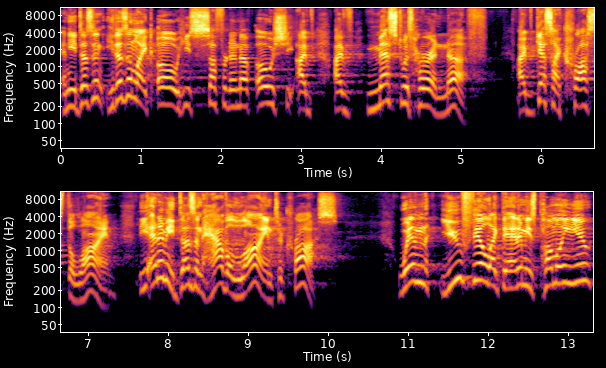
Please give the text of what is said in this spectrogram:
And he doesn't, he doesn't like, oh, he's suffered enough. Oh, she, I've, I've messed with her enough. I guess I crossed the line. The enemy doesn't have a line to cross. When you feel like the enemy's pummeling you,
